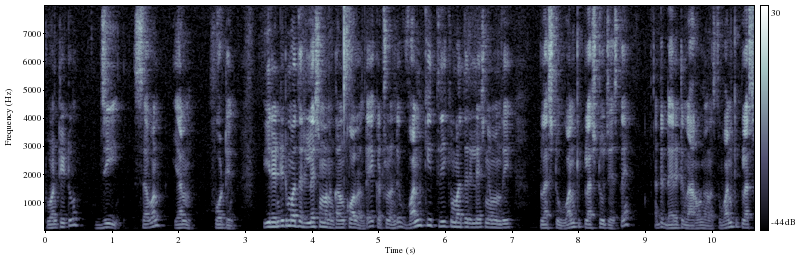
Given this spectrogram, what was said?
twenty two G seven N fourteen ఈ రెండింటి మధ్య రిలేషన్ మనం కనుక్కోవాలంటే ఇక్కడ చూడండి వన్కి త్రీకి మధ్య రిలేషన్ ఏముంది? ప్లస్ టూ వన్కి ప్లస్ టూ చేస్తే అంటే డైరెక్ట్ నార్మల్గా వస్తుంది. వన్కి ప్లస్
